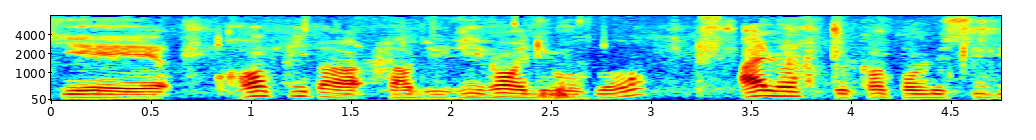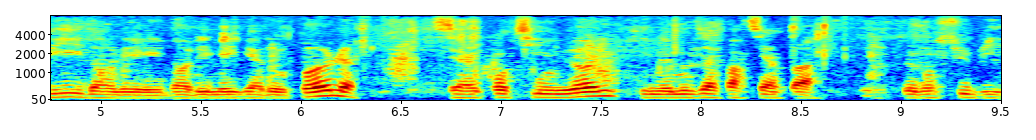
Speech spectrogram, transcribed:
qui est rempli par, par du vivant et du mouvement, alors que quand on le subit dans les, mégalopoles, c'est un continuum qui ne nous appartient pas, que l'on subit.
